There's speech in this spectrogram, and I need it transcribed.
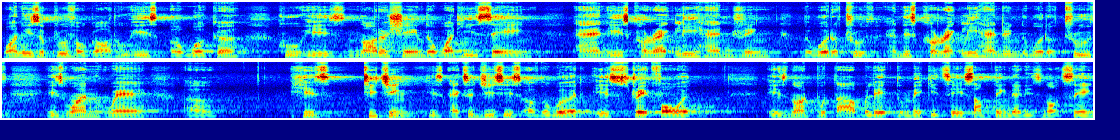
One is approved of God who is a worker, who is not ashamed of what he is saying, and is correctly handling the word of truth. And this correctly handling the word of truth is one where uh, his teaching, his exegesis of the word is straightforward. Is not putar belit to make it say something that it's not saying.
